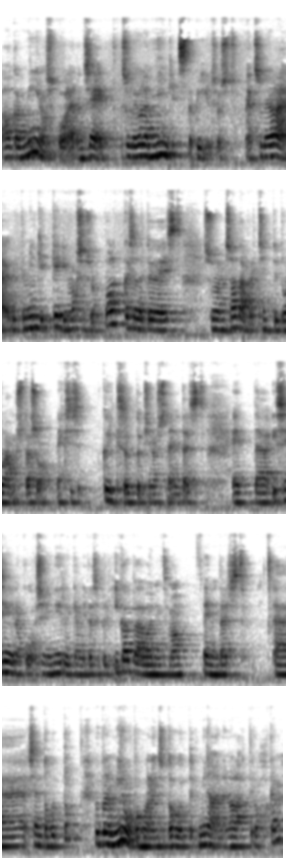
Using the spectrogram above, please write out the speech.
Aga miinuspooled on see, et sul ei ole mingit stabiilsust, et sul ei ole mitte mingit, keegi ei maksa sulle palka selle töö eest, sul on sada protsenti tulemustasu. Ehk siis kõik sõltub sinust endast. Et äh, ja see nagu see energia, mida sa pead iga päev andma endast, see on tohutu. võib-olla minu puhul on see tohutu, et mina annan alati rohkem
